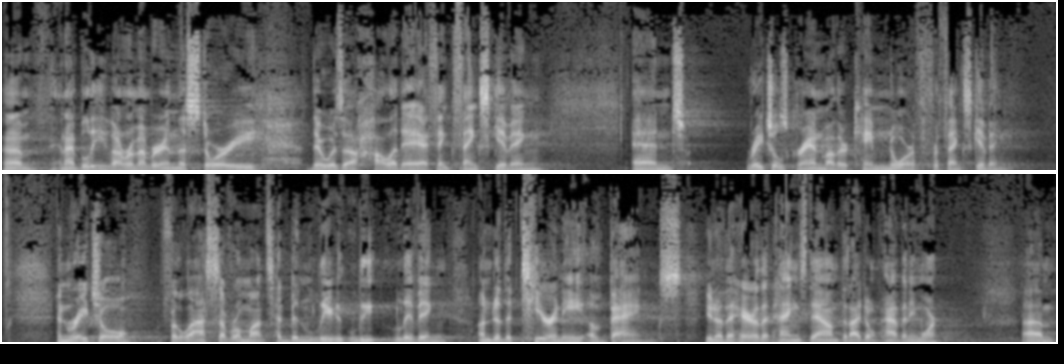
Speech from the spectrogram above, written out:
Um, and I believe I remember in the story there was a holiday, I think Thanksgiving, and Rachel's grandmother came north for Thanksgiving. And Rachel, for the last several months, had been li- li- living under the tyranny of bangs. You know, the hair that hangs down that I don't have anymore. Um,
